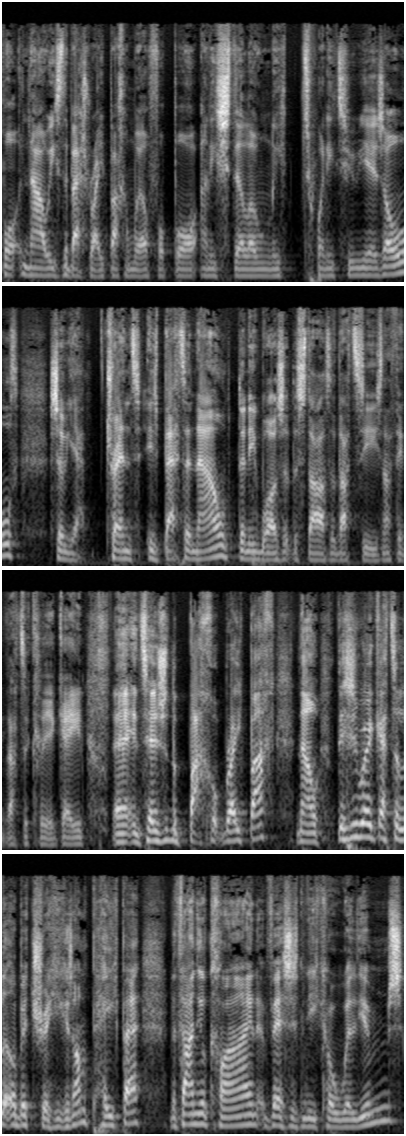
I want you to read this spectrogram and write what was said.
but now he's the best right back in world football and he's still only 22 years old. So, yeah, Trent is better now than he was at the start of that season. I think that's a clear gain. Uh, in terms of the backup right back, now, this is where it gets a little bit tricky because on paper, Nathaniel Clyne versus Neco Williams,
